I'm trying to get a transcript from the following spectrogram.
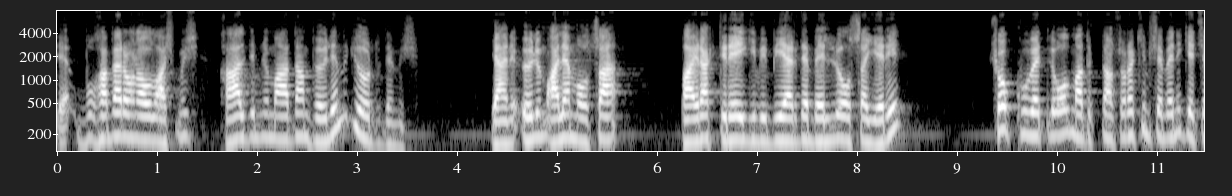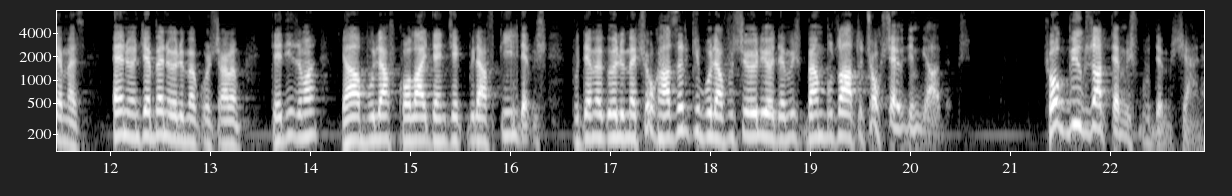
e, bu haber ona ulaşmış. Halid İbn Ma'dan böyle mi diyordu demiş. Yani ölüm alem olsa bayrak direği gibi bir yerde belli olsa yeri, çok kuvvetli olmadıktan sonra kimse beni geçemez. En önce ben ölüme koşarım. Dediği zaman, ya bu laf kolay denecek bir laf değil demiş. Bu demek ölüme çok hazır ki bu lafı söylüyor demiş. Ben bu zatı çok sevdim ya demiş. Çok büyük zat demiş bu demiş yani.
